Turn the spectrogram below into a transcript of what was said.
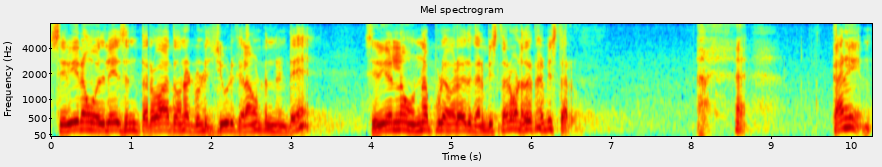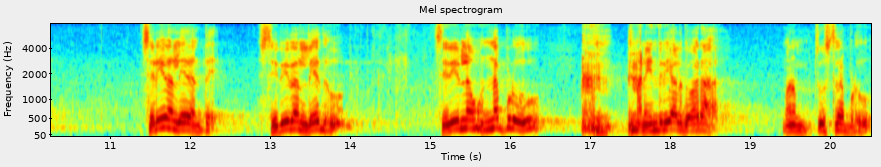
శరీరం వదిలేసిన తర్వాత ఉన్నటువంటి జీవుడికి ఎలా ఉంటుందంటే శరీరంలో ఉన్నప్పుడు ఎవరైతే కనిపిస్తారో వాళ్ళందరూ కనిపిస్తారు. కానీ శరీరం లేదంతే శరీరం లేదు. శరీరంలో ఉన్నప్పుడు మన ఇంద్రియాల ద్వారా మనం చూస్తున్నప్పుడు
